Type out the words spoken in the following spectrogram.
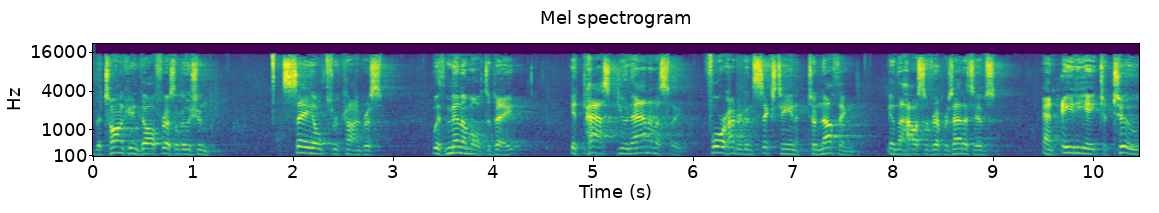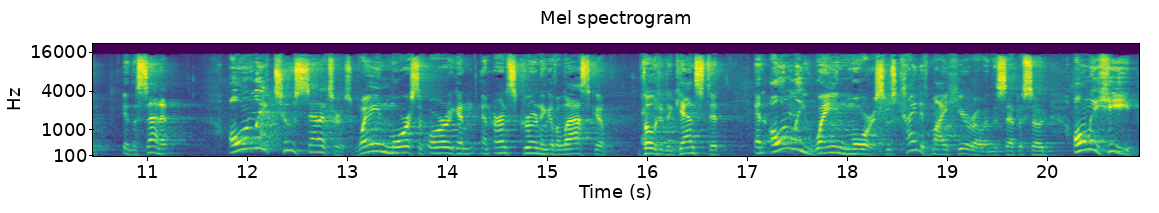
the Tonkin Gulf Resolution sailed through Congress with minimal debate. It passed unanimously, 416 to nothing in the House of Representatives and 88 to 2 in the Senate. Only two senators, Wayne Morse of Oregon and Ernst Gruening of Alaska, voted against it. And only Wayne Morse, who's kind of my hero in this episode, only he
